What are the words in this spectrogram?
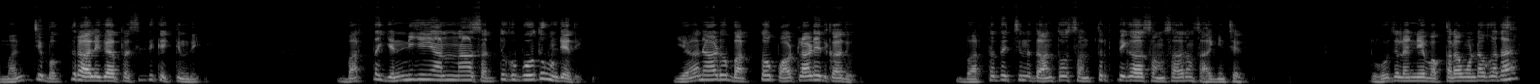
మంచి భక్తురాలిగా ప్రసిద్ధికెక్కింది. భర్త ఎన్ని అన్నా సర్దుకుపోతూ ఉండేది. ఏనాడు భర్తతో పోట్లాడేది కాదు. భర్త తెచ్చిన దాంతో సంతృప్తిగా సంసారం సాగించేది. రోజులన్నీ ఒక్కలా ఉండవు కదా?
